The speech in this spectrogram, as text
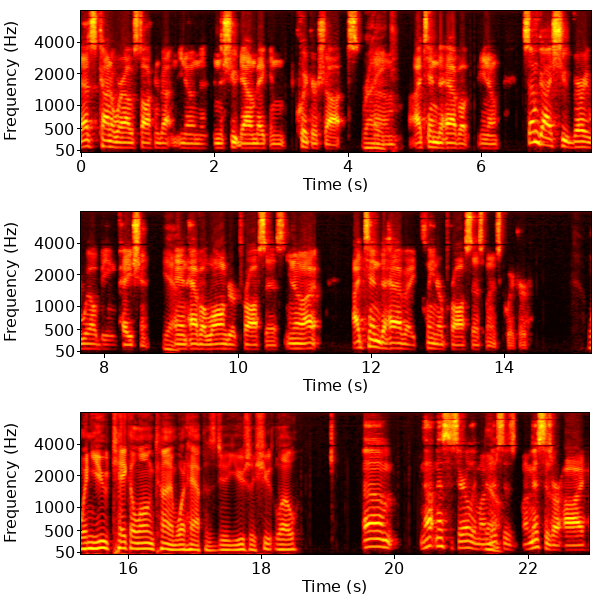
that's kind of where I was talking about, you know, in the in the shoot down, making quicker shots. Right. Um, I tend to have a, you know, some guys shoot very well being patient. Yeah. And have a longer process. You know, I I tend to have a cleaner process when it's quicker. When you take a long time, what happens? Do you usually shoot low? Um, not necessarily. My no. misses, my misses are high.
